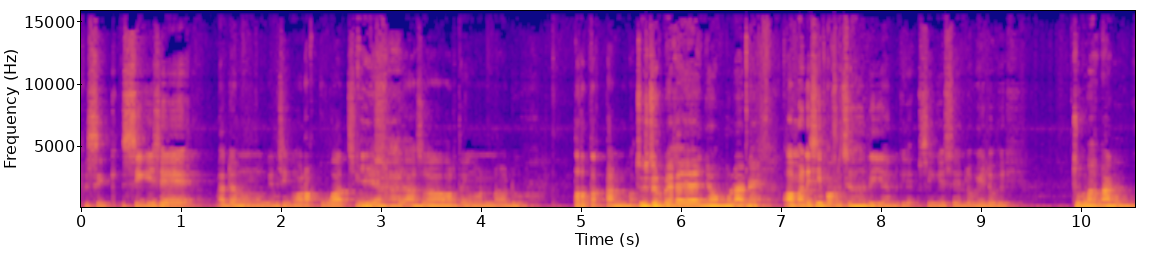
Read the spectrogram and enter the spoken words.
Sik- siki sih kadang mungkin sing ora kuat sing Iya. biasa orang yang menang aduh tertekan bang jujur be kayak nyong mulane aman sih pekerja harian kayak sing sih lebih lebih cuma kan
